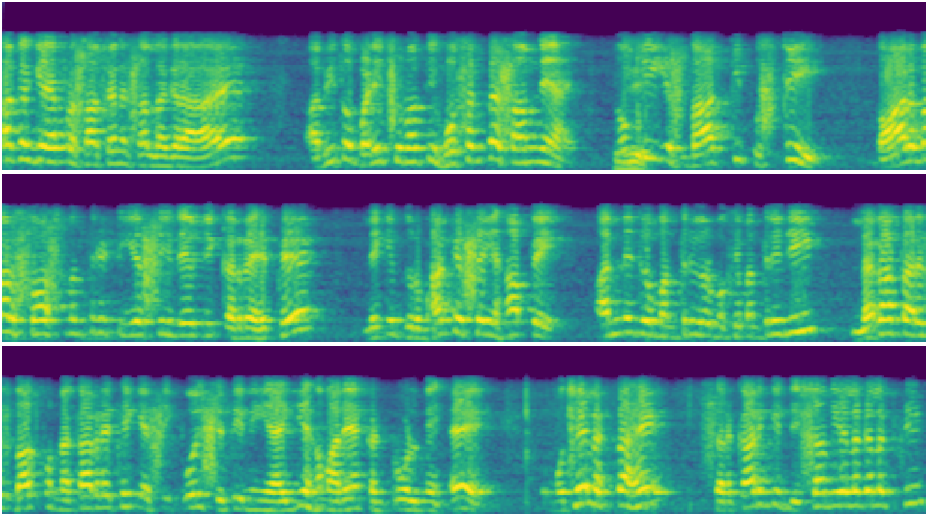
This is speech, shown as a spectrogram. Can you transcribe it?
थक गया है प्रशासन ऐसा लग रहा है। अभी तो बड़ी चुनौती हो सकता है सामने आए। क्योंकि इस बात की पुष्टि बार बार स्वास्थ्य मंत्री टीएस सिंहदेव जी कर रहे थे लेकिन दुर्भाग्य से यहाँ पे अन्य जो मंत्री और मुख्यमंत्री जी लगातार इस बात को नकार रहे थे कि ऐसी कोई स्थिति नहीं आएगी हमारे यहाँ कंट्रोल में है। तो मुझे लगता है सरकार की दिशा भी अलग अलग थी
